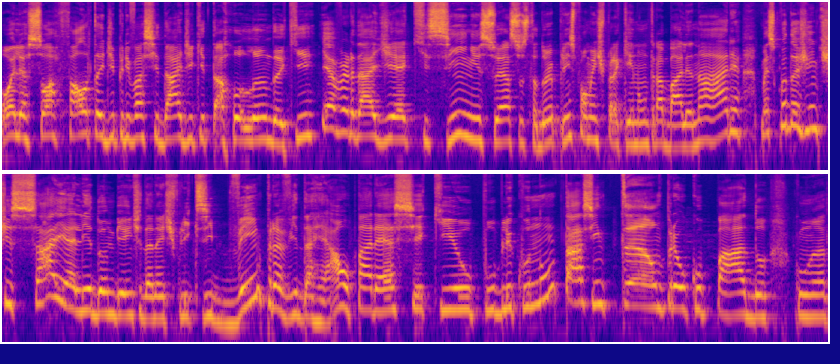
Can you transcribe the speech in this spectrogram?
Olha só a falta de privacidade que tá rolando aqui. E a verdade é que sim, isso é assustador, principalmente para quem não trabalha na área, mas quando a gente sai ali do ambiente da Netflix e vem pra vida real, parece que o público não tá assim tão preocupado com a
